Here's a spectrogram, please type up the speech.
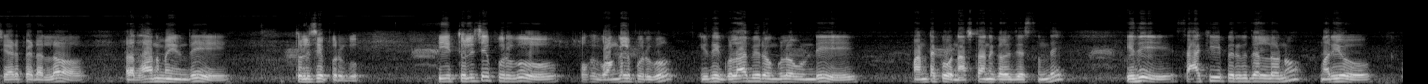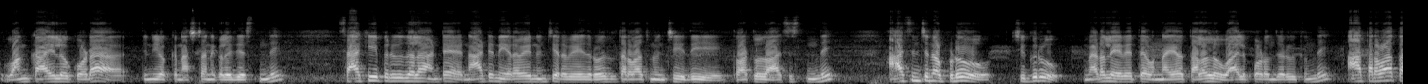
చీడపీడల్లో ప్రధానమైనది తులసి పురుగు. ఈ తులసి పురుగు ఒక గొంగలి పురుగు. ఇది గులాబీ రంగులో ఉండి పంటకు నష్టాన్ని కలుగజేస్తుంది. ఇది సాకి పెరుగుదలలోను మరియు వంకాయలో కూడా దీని యొక్క నష్టాన్ని కలుగజేస్తుంది. సాకి పెరుగుదల అంటే నాటిన ఇరవై నుంచి ఇరవై ఐదు రోజుల తర్వాత నుంచి ఇది తోటల్లో ఆశిస్తుంది. ఆశించినప్పుడు చిగురు మెడలు ఏవైతే ఉన్నాయో తలలు వాలిపోవడం జరుగుతుంది. ఆ తర్వాత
